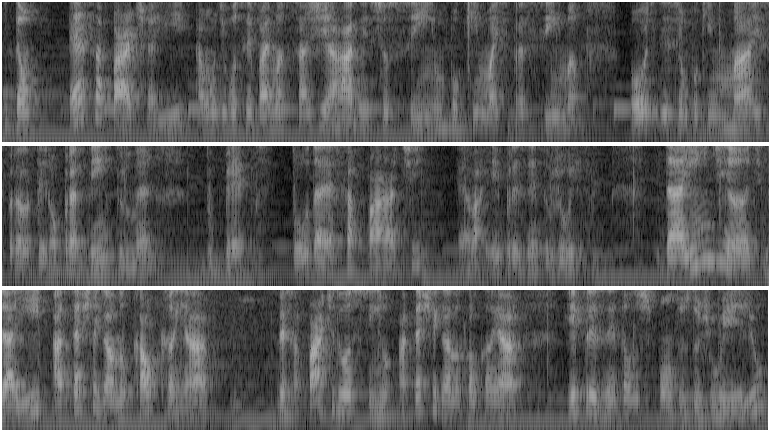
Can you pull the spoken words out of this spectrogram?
Então, essa parte aí é você vai massagear nesse ossinho um pouquinho mais para cima, pode descer um pouquinho mais para lateral para dentro, né, do pé. Toda essa parte ela representa o joelho. Daí em diante, daí até chegar no calcanhar, dessa parte do ossinho até chegar no calcanhar, representam os pontos do joelho,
